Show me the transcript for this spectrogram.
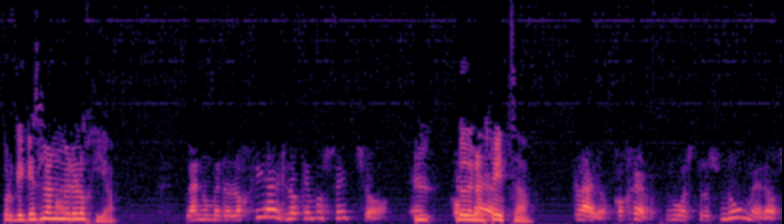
Porque ¿qué es la numerología? La numerología es lo que hemos hecho. lo de la fecha. Claro, coger nuestros números,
